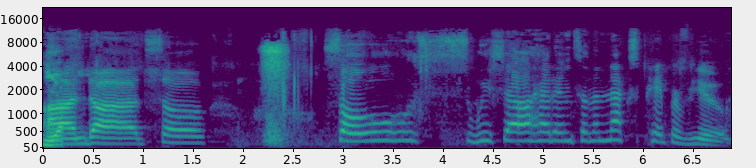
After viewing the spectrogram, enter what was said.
Yep. And uh, so, so we shall head into the next pay per view.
